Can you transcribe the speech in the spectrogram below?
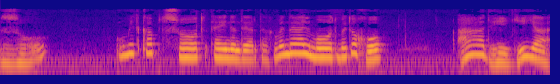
zo umit kaptsot 31 venalmot betocho ad higia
